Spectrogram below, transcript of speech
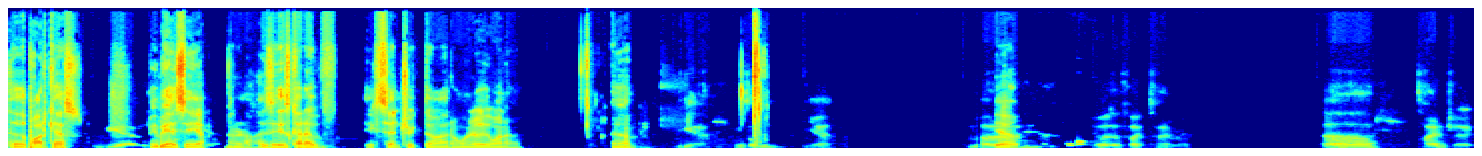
to the podcast. Yeah. Maybe Isaiah. I don't know. Isaiah's kind of eccentric though. I don't really want to. Yeah. He's yeah. But, Yeah. Uh, it was a fuck timer. Uh, time check.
